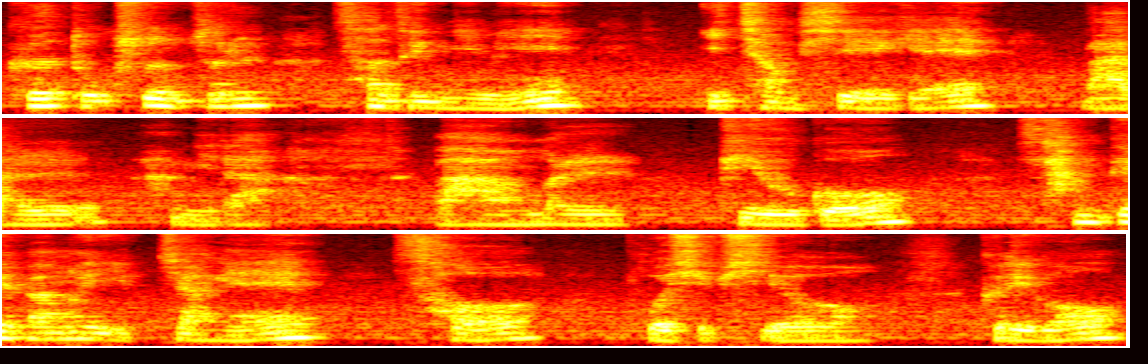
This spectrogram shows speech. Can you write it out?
그 독순술 선생님이 이청 씨에게 말을 합니다. 마음을 비우고 상대방의 입장에 서 보십시오. 그리고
